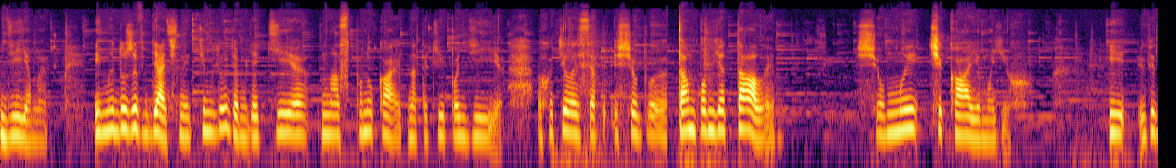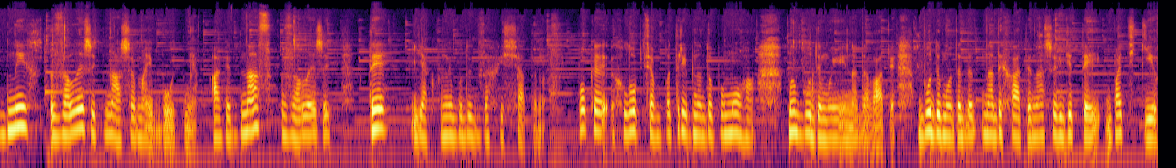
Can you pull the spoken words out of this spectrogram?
діями. І ми дуже вдячні тим людям, які нас спонукають на такі події. Хотілося б, щоб там пам'ятали, що ми чекаємо їх. І від них залежить наше майбутнє, а від нас залежить те, як вони будуть захищати нас. Поки хлопцям потрібна допомога, ми будемо її надавати, будемо надихати наших дітей, батьків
